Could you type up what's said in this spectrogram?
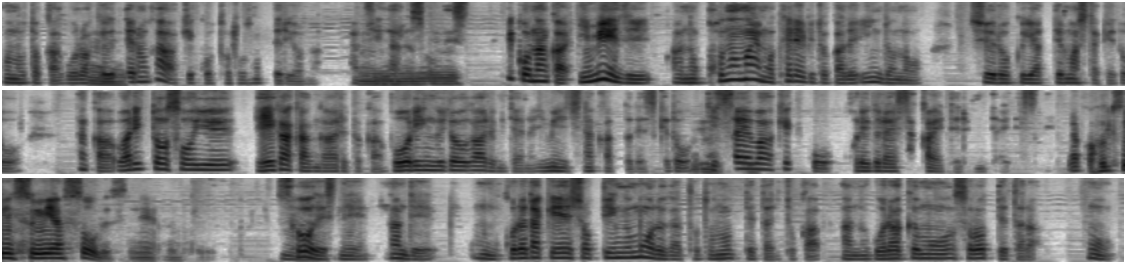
ものとか娯楽っていうのが結構整ってるような感じになるそうです。結構なんかイメージ、あの、この前もテレビとかでインドの収録やってましたけど、なんか割とそういう映画館があるとか、ボーリング場があるみたいなイメージなかったですけど、うん実際は結構これぐらい栄えてるみたいですね。なんか普通に住みやすそうですね、本当に。うんそうですね。なんで、もうこれだけショッピングモールが整ってたりとか、あの、娯楽も揃ってたら、もう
